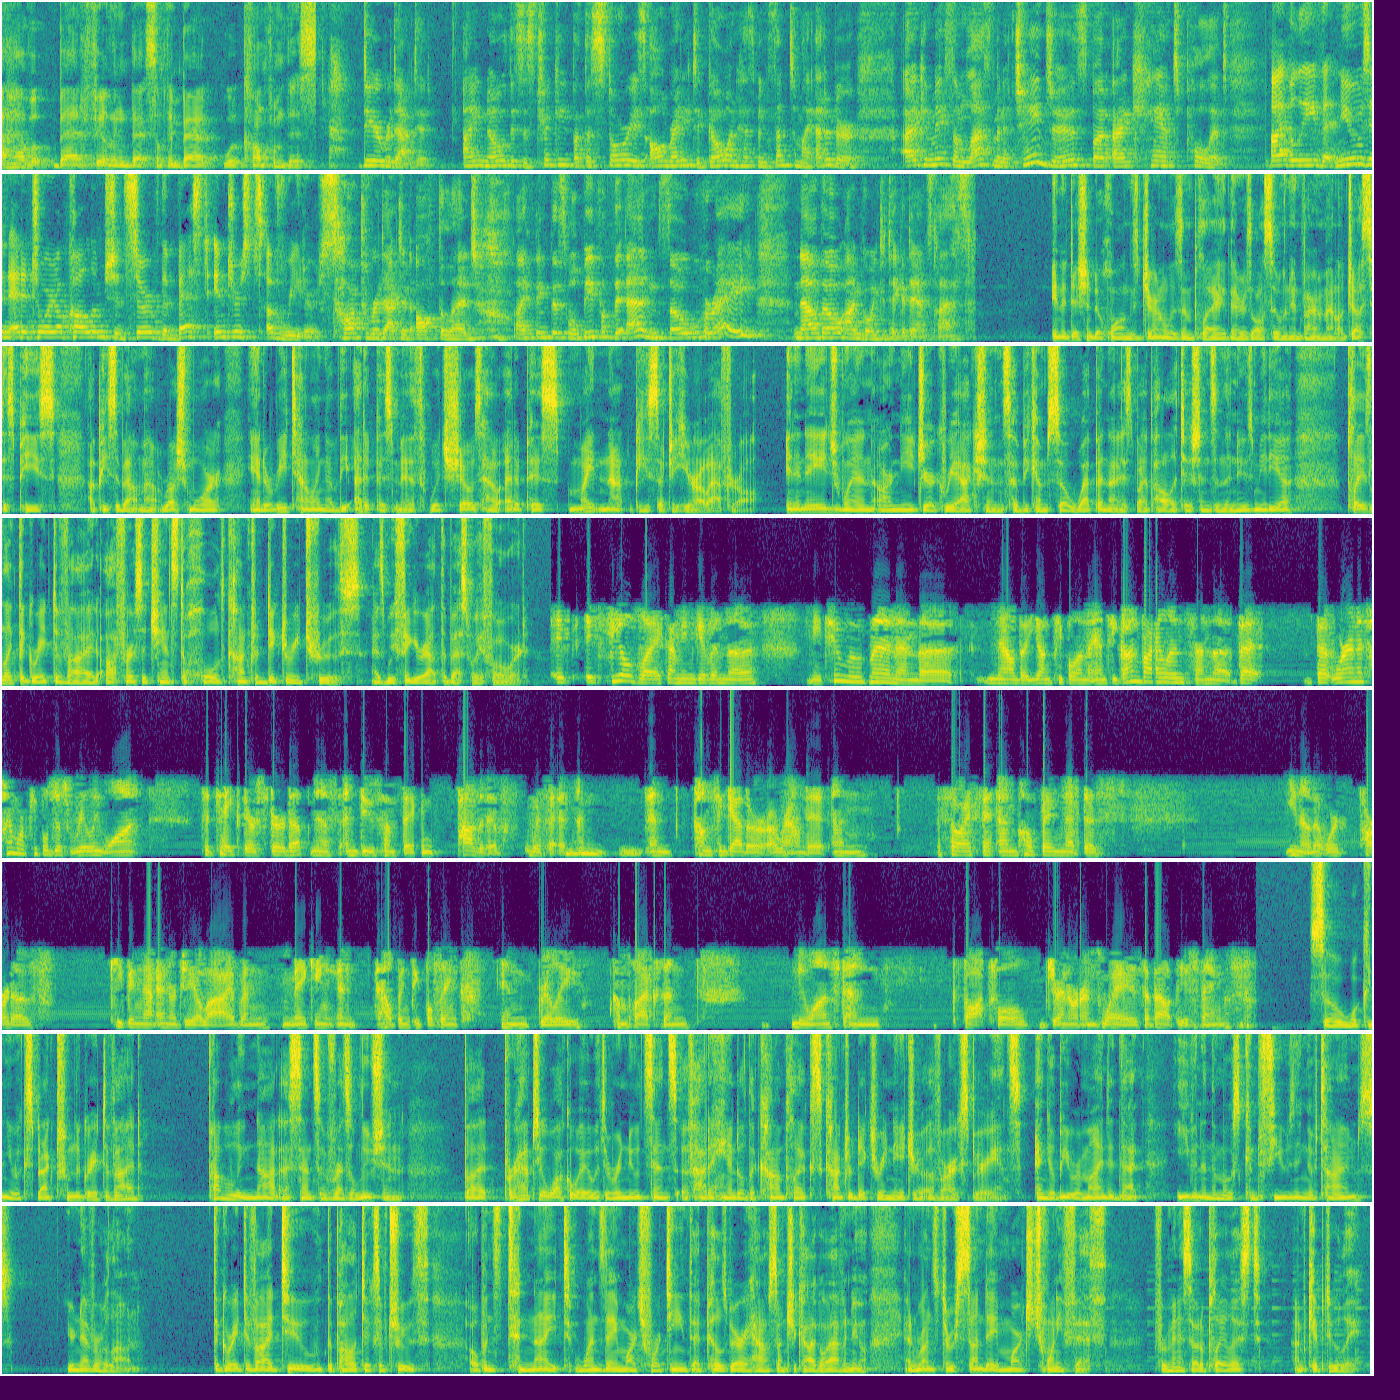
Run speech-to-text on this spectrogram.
I have a bad feeling that something bad will come from this. Dear Redacted, I know this is tricky, but the story is all ready to go and has been sent to my editor. I can make some last minute changes, but I can't pull it. I believe that news and editorial columns should serve the best interests of readers. Talk to Redacted off the ledge. I think this will beef up the end, so hooray! Now, though, I'm going to take a dance class. In addition to Huang's journalism play, there's also an environmental justice piece, a piece about Mount Rushmore, and a retelling of the Oedipus myth, which shows how Oedipus might not be such a hero after all. In an age when our knee jerk reactions have become so weaponized by politicians and the news media, plays like The Great Divide offer us a chance to hold contradictory truths as we figure out the best way forward. It, it feels like, I mean, given the Me Too movement and the now the young people and the anti-gun violence and the, that that we're in a time where people just really want to take their stirred upness and do something positive with it mm-hmm. and and come together around it and so I think I'm hoping that this you know that we're part of keeping that energy alive and making and helping people think in really complex and nuanced and thoughtful generous ways about these things. So what can you expect from the Great Divide? Probably not a sense of resolution, but perhaps you'll walk away with a renewed sense of how to handle the complex, contradictory nature of our experience. And you'll be reminded that even in the most confusing of times, you're never alone. The Great Divide 2, The Politics of Truth, opens tonight, Wednesday, March 14th at Pillsbury House on Chicago Avenue, and runs through Sunday, March 25th. For Minnesota Playlist, I'm Kip Dooley.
